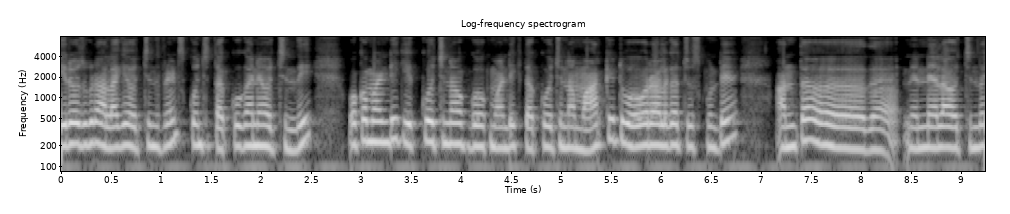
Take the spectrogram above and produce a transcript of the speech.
ఈ రోజు కూడా అలాగే వచ్చింది ఫ్రెండ్స్. కొంచెం తక్కువగానే వచ్చింది. ఒక మండికి ఎక్కువ వచ్చినా ఒక మండికి తక్కువ వచ్చినా మార్కెట్ ఓవరాల్గా చూసుకుంటే అంతా నిన్న ఎలా వచ్చిందో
